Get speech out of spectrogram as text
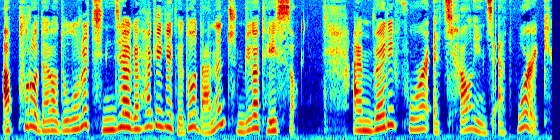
앞으로 내가 누구를 진지하게 사귀게 돼도 나는 준비가 돼 있어. I'm ready for a challenge at work.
